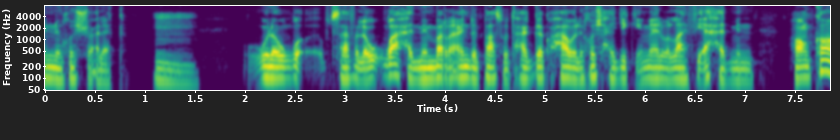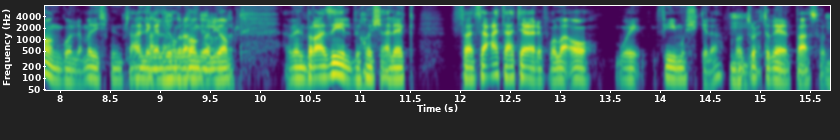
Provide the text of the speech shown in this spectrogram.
إنه يخشوا عليك مم. ولو لو واحد من برا عنده ال password حقك وحاول يخش حيجيك إيميل والله في أحد من هونغ كونغ ولا ما أدري متعلق على هونغ كونغ اليوم. من البرازيل بيخش عليك فساعتها تعرف والله أوه في مشكلة. فتروح تغير ال password.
